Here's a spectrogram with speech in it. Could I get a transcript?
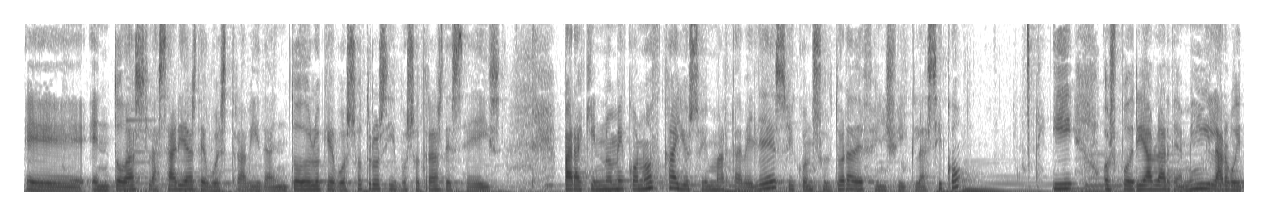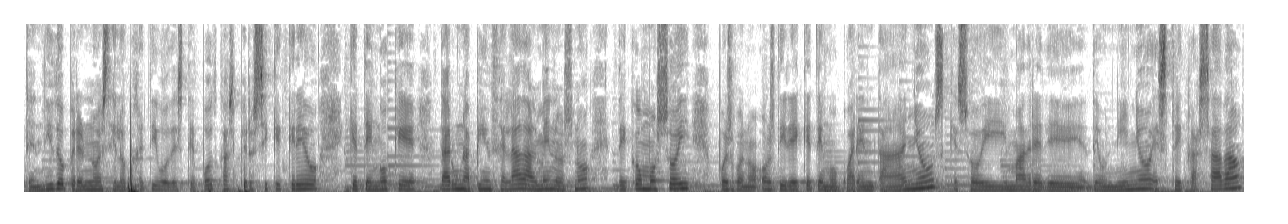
eh, en todas las áreas de vuestra vida, en todo lo que vosotros y vosotras deseéis. Para quien no me conozca, yo soy Marta Bellés, soy consultora de Feng Shui clásico y os podría hablar de mí largo y tendido, pero no es el objetivo de este podcast, pero sí que creo que tengo que dar una pincelada al menos ¿no? de cómo soy. Pues bueno, os diré que tengo 40 años, que soy madre de, un niño, estoy casada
